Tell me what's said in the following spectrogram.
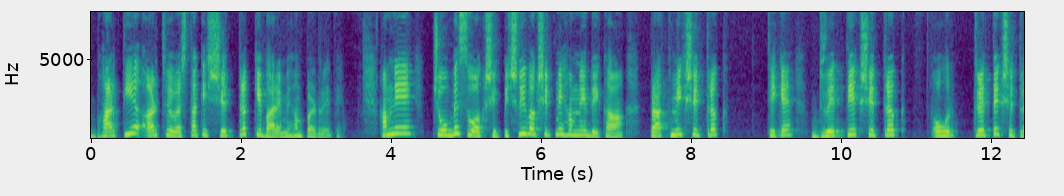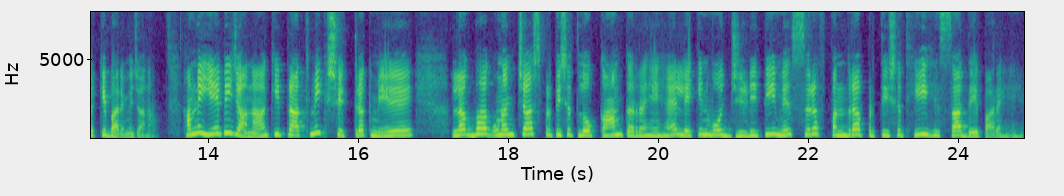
भारतीय अर्थव्यवस्था के क्षेत्र के बारे में हम पढ़ रहे थे। हमने 24 वर्कशीट पिछली वर्कशीट में हमने देखा प्राथमिक क्षेत्रक, ठीक है द्वितीय क्षेत्रक और तृतीय क्षेत्रक के बारे में जाना। हमने ये भी जाना कि प्राथमिक क्षेत्रक में लगभग उनचास प्रतिशत लोग काम कर रहे हैं, लेकिन वो जीडीपी में सिर्फ़ पंद्रह प्रतिशत ही हिस्सा दे पा रहे हैं।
